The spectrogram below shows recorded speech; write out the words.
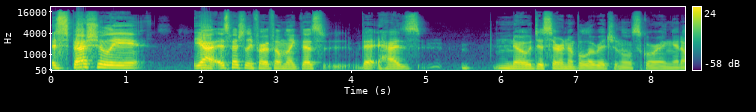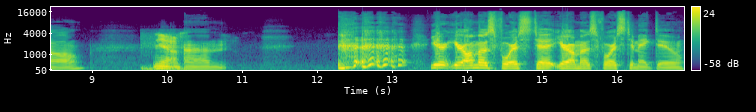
Especially yeah, especially for a film like this that has no discernible original scoring at all. Yeah. Um you're you're almost forced to you're almost forced to make do.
